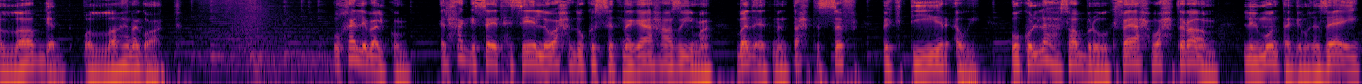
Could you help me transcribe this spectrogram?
الله بجد والله أنا جعت. وخلي بالكم الحاج السيد حسين لوحده قصة نجاح عظيمة بدأت من تحت الصفر بكتير قوي وكلها صبر وكفاح واحترام للمنتج الغذائي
